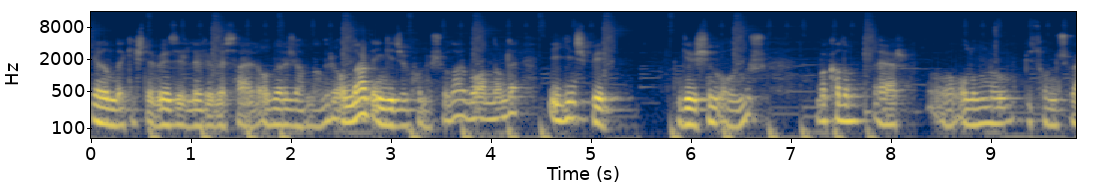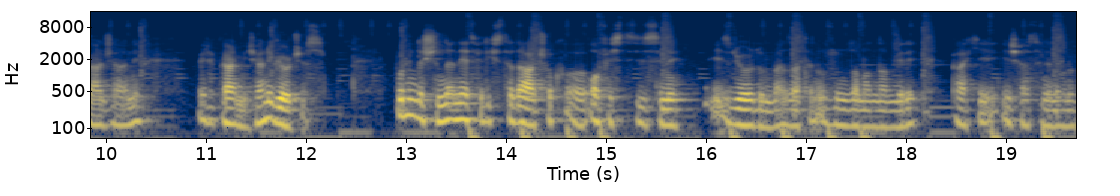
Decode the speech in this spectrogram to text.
yanındaki işte vezirleri vesaire onları canlandırıyor. Onlar da İngilizce konuşuyorlar. Bu anlamda ilginç bir girişim olmuş. Bakalım eğer olumlu bir sonuç vereceğini, verip vermeyeceğini göreceğiz. Bunun dışında Netflix'te daha çok e, Office dizisini izliyordum ben zaten uzun zamandan beri. Belki geçen sene de bunu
